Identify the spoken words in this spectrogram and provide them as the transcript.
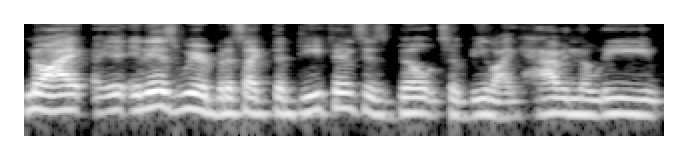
no, I it, is weird, but it's like the defense is built to be like having the lead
